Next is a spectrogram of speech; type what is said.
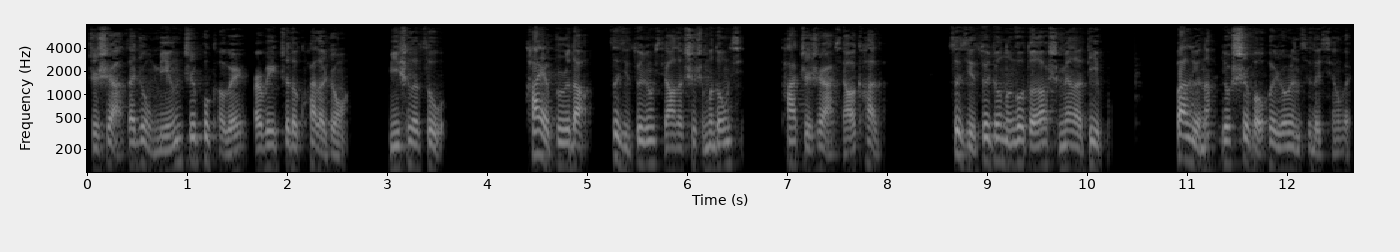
只是啊在这种明知不可为而为之的快乐中迷失了自我，他也不知道自己最终想要的是什么东西。他只是啊想要看看自己最终能够得到什么样的地步，伴侣呢又是否会容忍自己的行为，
